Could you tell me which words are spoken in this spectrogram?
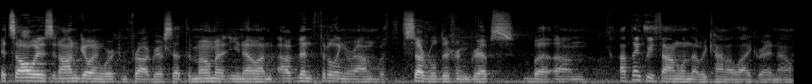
it's always an ongoing work in progress. At the moment, you know, I'm, I've been fiddling around with several different grips, but um, I think we found one that we kind of like right now.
